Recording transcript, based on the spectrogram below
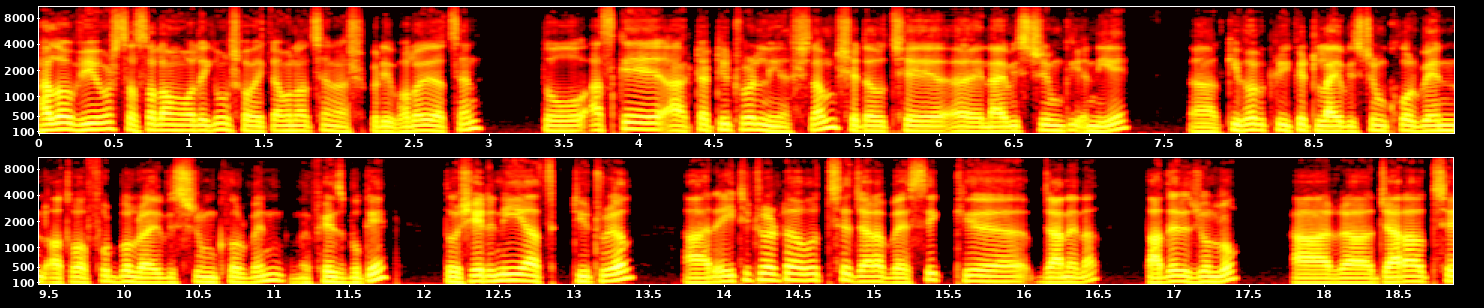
হ্যালো ভিউয়ার্স আসসালামু আলাইকুম। সবাই কেমন আছেন? আশা করি ভালোই আছেন। তো আজকে একটা টিউটোরিয়াল নিয়ে আসলাম। সেটা হচ্ছে লাইভ স্ট্রিম নিয়ে কীভাবে ক্রিকেট লাইভ স্ট্রিম করবেন অথবা ফুটবল লাইভ স্ট্রিম করবেন ফেসবুকে তো সেটা নিয়ে আজ টিউটোরিয়াল আর এই টিউটোরিয়ালটা হচ্ছে যারা বেসিক জানে না, তাদের জন্য। আর যারা হচ্ছে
